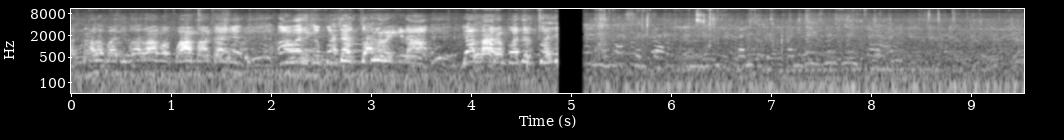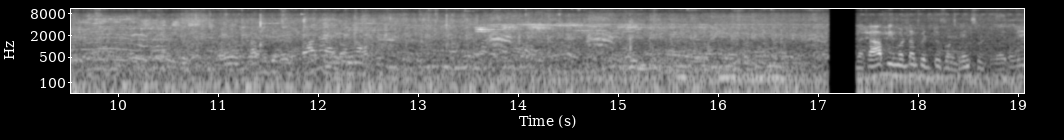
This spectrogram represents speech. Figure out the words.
என் தளபதி வராம போக மாட்டாரு. அவருக்கு பதில் சொல்லுவீங்கடா. எல்லாரும் பதில் சொல்லி காப்பி மட்டும் பெற்றுக்கொண்டேன்னு சொல்லிட்டு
